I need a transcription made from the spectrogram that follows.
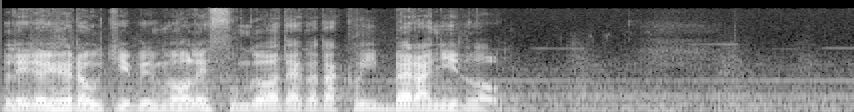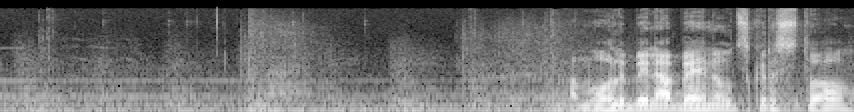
lidožrouti by mohli fungovat jako takový beranidlo. A mohli by naběhnout skrz to.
